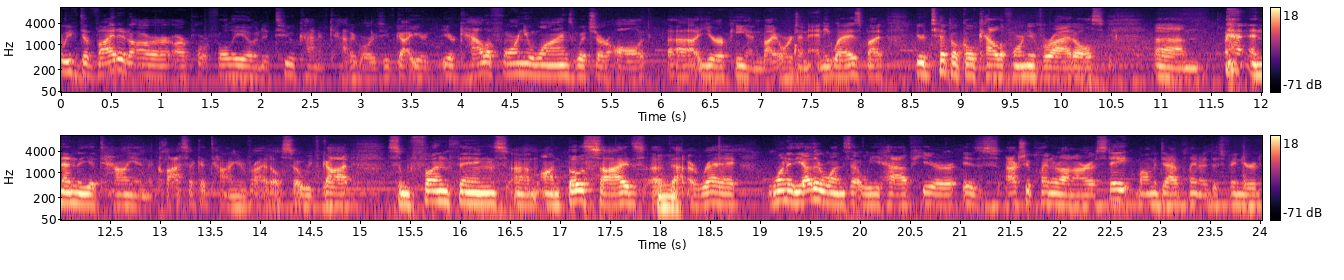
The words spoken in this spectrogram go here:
we've divided our, our portfolio into two kind of categories. You've got your, your California wines, which are all uh, European by origin anyways, but your typical California varietals. Um, and then the Italian, the classic Italian varietals. So we've got some fun things um, on both sides of mm. that array. One of the other ones that we have here is actually planted on our estate. Mom and dad planted this vineyard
